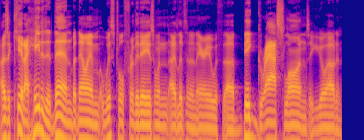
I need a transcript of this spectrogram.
I was a kid. I hated it then, but now I'm wistful for the days when I lived in an area with uh, big grass lawns that you could go out and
